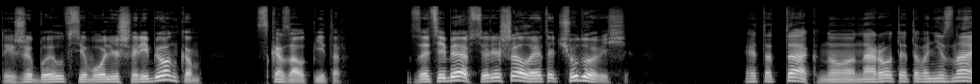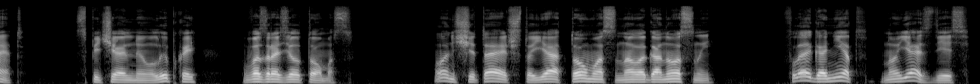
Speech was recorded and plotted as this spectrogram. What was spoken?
«Ты же был всего лишь ребенком», — сказал Питер. «За тебя все решало это чудовище». «Это так, но народ этого не знает», — с печальной улыбкой возразил Томас. «Он считает, что я Томас Налогоносный. Флега нет, но я здесь.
